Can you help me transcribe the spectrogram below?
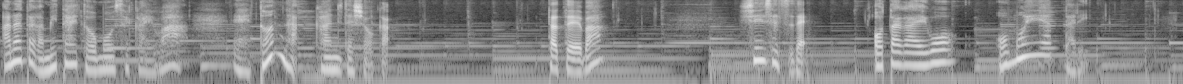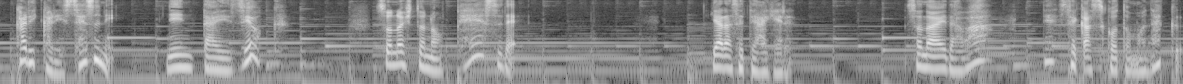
あなたが見たいと思う世界は、えー、どんな感じでしょうか？例えば親切でお互いを思いやったりカリカリせずに忍耐強くその人のペースでやらせてあげる。その間は、ね、せかすこともなく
